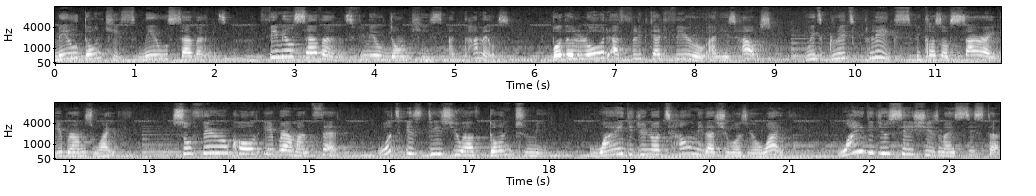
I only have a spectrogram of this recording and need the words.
male donkeys, male servants, female servants, female donkeys, and camels. But the Lord afflicted Pharaoh and his house with great plagues because of Sarai, Abraham's wife. So Pharaoh called Abraham and said, What is this you have done to me? Why did you not tell me that she was your wife? Why did you say she is my sister,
